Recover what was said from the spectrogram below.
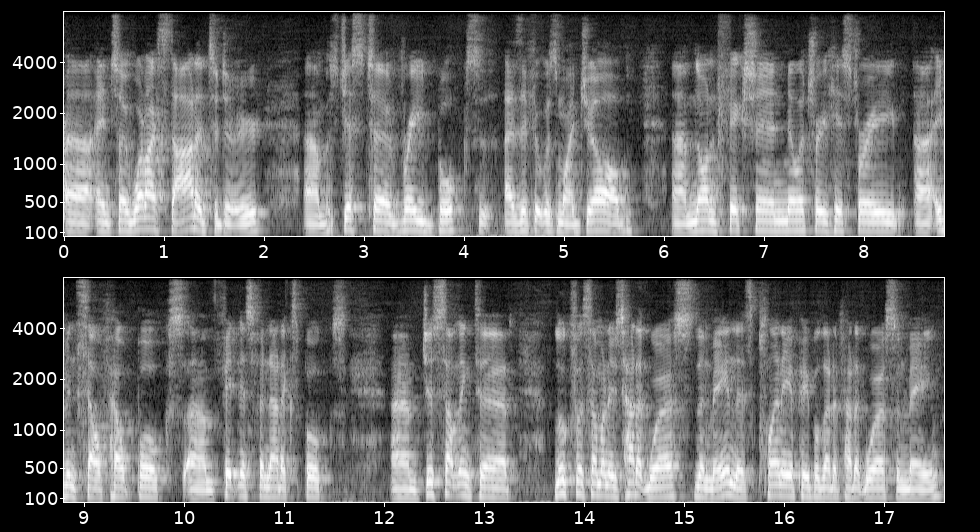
Uh, and so what I started to do um, was just to read books as if it was my job, um, non-fiction, military history, uh, even self-help books, um, fitness fanatics books, um, just something to look for someone who's had it worse than me. And there's plenty of people that have had it worse than me,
